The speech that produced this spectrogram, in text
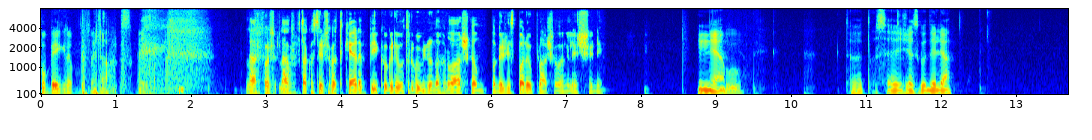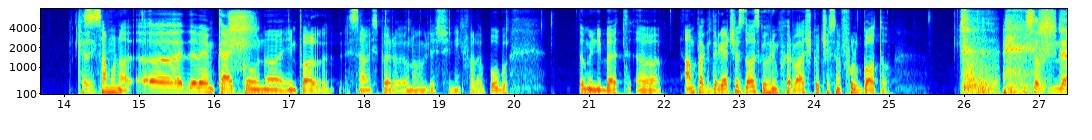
pobegnem, da me razumem. Lahko tako srečo kot Kerpi, ko gre v trgovino na Hrvaškem, pa ga že spori vpraša v angliščini. Ja, Uh, to, to se je že zgodilo. Ja. Ker Kaj? se samo na, uh, ne vem kaj tako, no, in pa sam iz prve v angliščini, hvala Bogu, to mi ni bed. Uh, ampak drugače zdaj govorim hrvaško, če sem full gotov. Mislim, ne,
